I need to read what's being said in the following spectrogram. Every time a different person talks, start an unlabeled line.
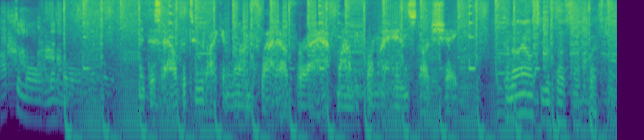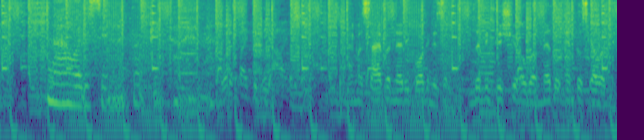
Optimal minimal.
At this altitude, I can run flat out for a half mile before my hands start shaking.
Can I answer your personal question?
Now would seem an appropriate time.
What if I did the opposite?
I'm a cybernetic organism, living tissue over a metal endoskeleton.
